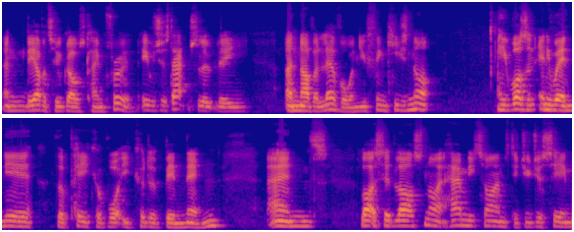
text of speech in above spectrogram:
and the other two goals came through. It was just absolutely another level, and you think he's not. He wasn't anywhere near the peak of what he could have been then, and like I said last night, how many times did you just see him?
